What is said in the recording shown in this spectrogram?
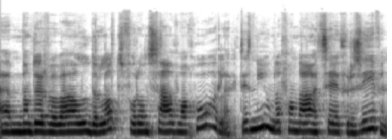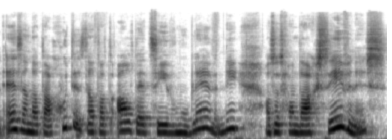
um, dan durven we wel de lat voor onszelf wat hoger leggen. Het is niet omdat vandaag het cijfer 7 is en dat dat goed is, dat dat altijd 7 moet blijven. Nee, als het vandaag 7 is,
